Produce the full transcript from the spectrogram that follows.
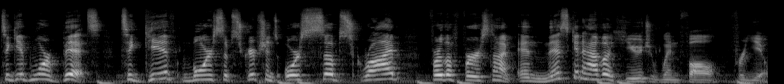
to give more bits, to give more subscriptions or subscribe for the first time. And this can have a huge windfall for you.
